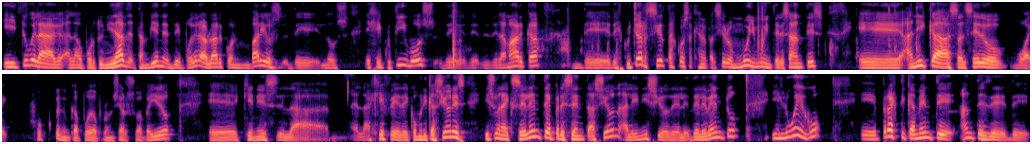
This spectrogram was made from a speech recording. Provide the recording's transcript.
y tuve la, la oportunidad también de poder hablar con varios de los ejecutivos de, la marca, de, de, escuchar ciertas cosas que me parecieron muy, muy interesantes. Eh, Anika Salcedo White que nunca puedo pronunciar su apellido, eh, quien es la, jefe de comunicaciones, hizo una excelente presentación al inicio del, evento y luego, eh, prácticamente antes de,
